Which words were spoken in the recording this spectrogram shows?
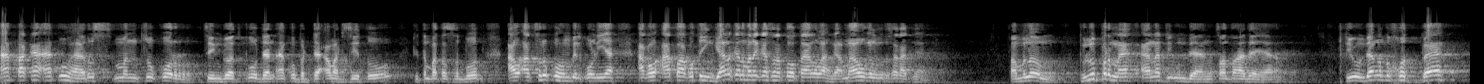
Apakah aku harus mencukur jenggotku dan aku berdakwah di situ di tempat tersebut? Au atsrukuhum bil kuliah? Aku atau aku tinggalkan mereka secara total? Wah, enggak mau kalau itu syaratnya. Paham belum? Dulu pernah anak diundang, contoh aja ya. Diundang untuk khutbah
